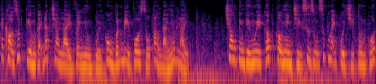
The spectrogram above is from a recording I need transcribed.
Thạch Hạo rút kiếm gãy đáp trả lại vậy nhưng cuối cùng vẫn bị vô số tảng đá nhốt lại. Trong tình thế nguy cấp, cậu nhanh trí sử dụng sức mạnh của trí tôn cốt,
